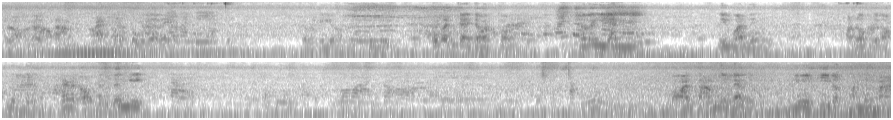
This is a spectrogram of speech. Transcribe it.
มันออกแล้วสามแปดสองศูนย์อะไร แล้ววันนี้อะแต่วันนี้เหรอไม่มั่นใจแต่วันก่อนแล้วก็ยันในวันหนึ่ง ฝันว่าหวยออกหนึ่งหนึ่งให้มันออกหนึ่งหนึ่งอีกใช่เมื่อวานก็ออกสามหนึ่งเมื่อวานสามหนึ่งแล้วนี่มีพี่รถคันหนึ่งมา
